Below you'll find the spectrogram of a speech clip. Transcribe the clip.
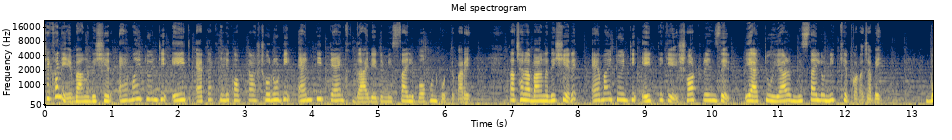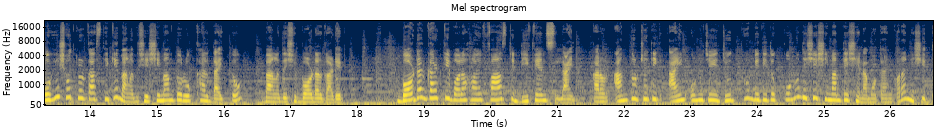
সেখানে বাংলাদেশের MI twenty eight attack helicopter ষোলোটি অ্যান্টি ট্যাঙ্ক গাইডেড মিসাইল বহন করতে পারে। তাছাড়া বাংলাদেশের এমআই টোয়েন্টি এইট থেকে শর্ট রেঞ্জের এয়ার টু এয়ার মিসাইলও নিক্ষেপ করা যাবে। বহিঃশত্রুর কাছ থেকে বাংলাদেশের সীমান্ত রক্ষার দায়িত্ব বাংলাদেশ বর্ডার গার্ডের বর্ডার গার্ডকে বলা হয় ফার্স্ট ডিফেন্স লাইন কারণ আন্তর্জাতিক আইন অনুযায়ী যুদ্ধ ব্যতীত কোনো দেশের সীমান্তে সেনা মোতায়েন করা নিষিদ্ধ।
